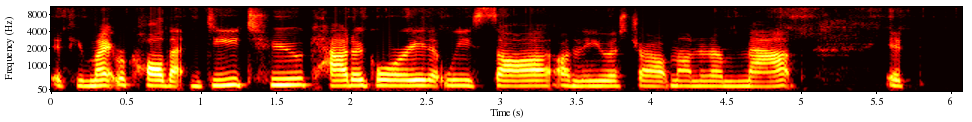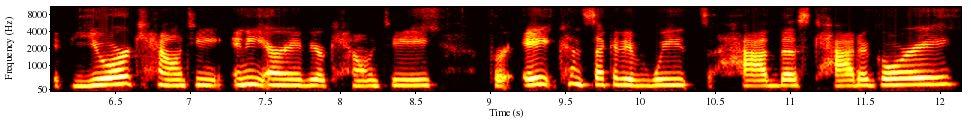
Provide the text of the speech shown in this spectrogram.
if you might recall that D2 category that we saw on the US Drought Monitor map, if, if your county, any area of your county for eight consecutive weeks had this category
